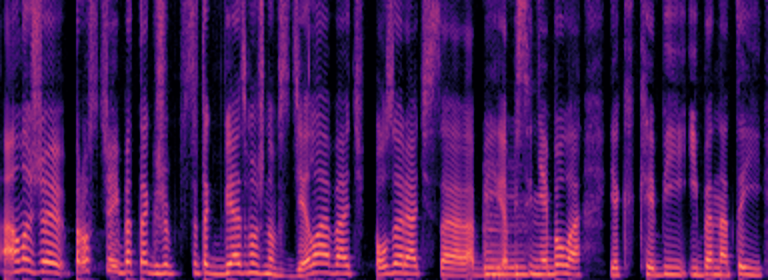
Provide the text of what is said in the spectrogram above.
ale že proste iba tak, že sa tak viac možno vzdelávať, pozerať sa, aby, mm. aby si nebola jak keby iba na tej,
